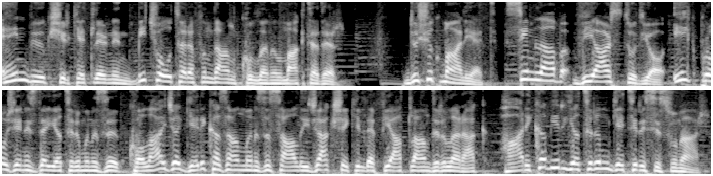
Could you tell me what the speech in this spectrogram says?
en büyük şirketlerinin birçoğu tarafından kullanılmaktadır. Düşük maliyet. SimLab VR Studio ilk projenizde yatırımınızı kolayca geri kazanmanızı sağlayacak şekilde fiyatlandırılarak harika bir yatırım getirisi sunar.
